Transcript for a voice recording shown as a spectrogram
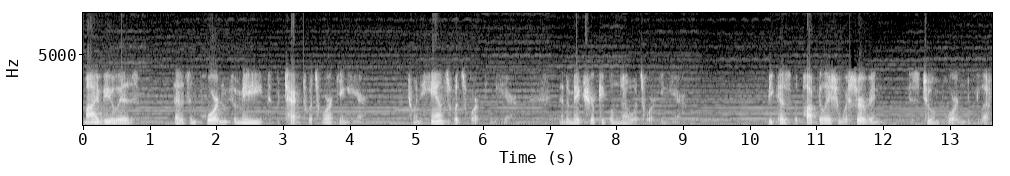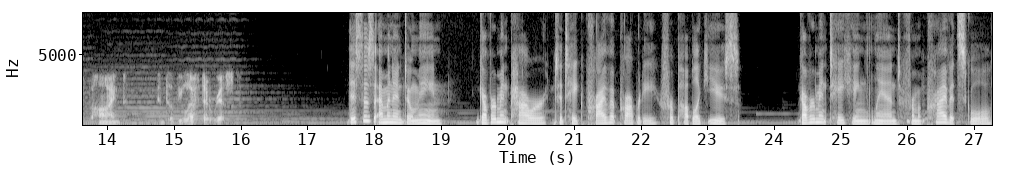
My view is that it's important for me to protect what's working here, to enhance what's working here, and to make sure people know what's working here. Because the population we're serving is too important to be left behind and to be left at risk. This is eminent domain, government power to take private property for public use. Government taking land from a private school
